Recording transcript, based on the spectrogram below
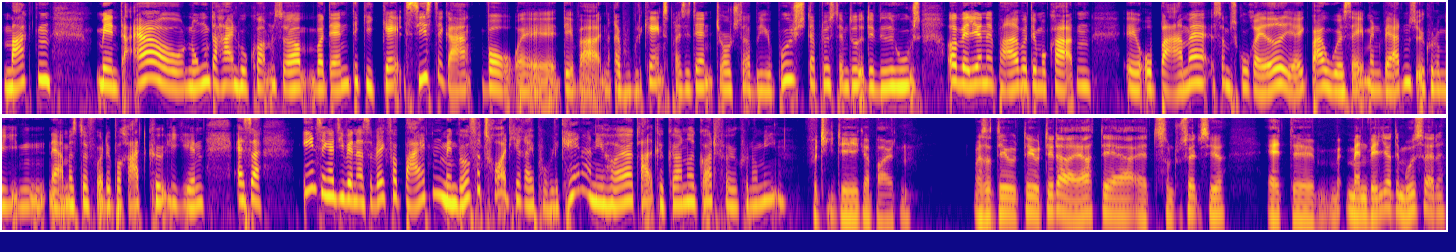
magten. Men der er jo nogen, der har en hukommelse om, hvordan det gik galt sidste gang, hvor øh, det var en republikansk præsident, George W. Bush, der blev stemt ud af det hvide hus, og vælgerne pegede på demokraten øh, Obama, som skulle redde, ja ikke bare USA, men verdensøkonomien nærmest at få det på ret køl igen. Altså, en ting er, at de vender sig væk fra Biden, men hvorfor tror de, at republikanerne i højere grad kan gøre noget godt for økonomien? Fordi det ikke er Biden. Altså, det er jo det, er jo det der er, det er, at som du selv siger, at øh, man vælger det modsatte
